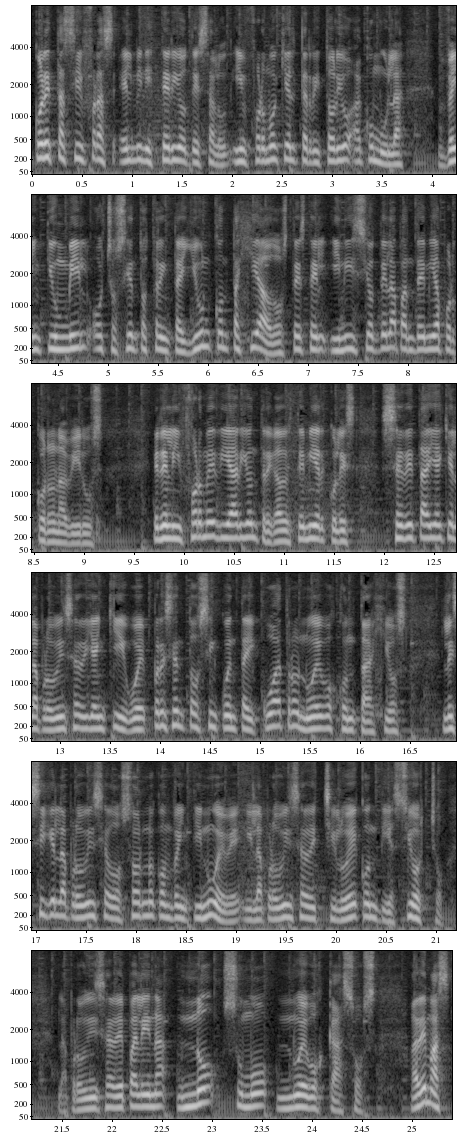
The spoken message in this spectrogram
Con estas cifras, el Ministerio de Salud informó que el territorio acumula 21.831 contagiados desde el inicio de la pandemia por coronavirus. En el informe diario entregado este miércoles se detalla que la provincia de Yanquihue presentó 54 nuevos contagios. Le sigue la provincia de Osorno con 29 y la provincia de Chiloé con 18. La provincia de Palena no sumó nuevos casos. Además,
